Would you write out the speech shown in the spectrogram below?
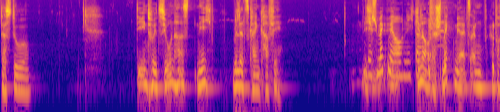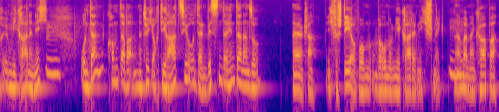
dass du die Intuition hast, nee, ich will jetzt keinen Kaffee. Ich, der schmeckt mir auch nicht. Dann. Genau, der schmeckt mir jetzt einfach irgendwie gerade nicht. Mhm. Und dann kommt aber natürlich auch die Ratio und dein Wissen dahinter dann so, naja klar, ich verstehe auch, warum, warum er mir gerade nicht schmeckt. Ne? Mhm. Ne? Weil mein Körper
